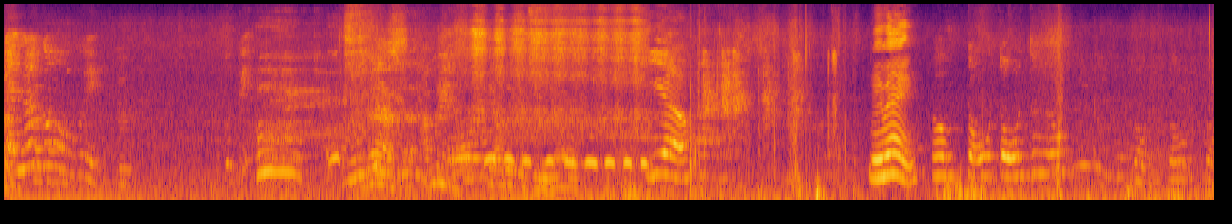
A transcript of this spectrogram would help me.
thấy nó có một vị Yeah. Mày mày. Không tụ tụ tụ. Tụ tụ tụ.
